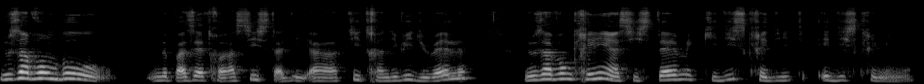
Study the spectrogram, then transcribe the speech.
Nous avons beau ne pas être racistes à, titre individuel, nous avons créé un système qui discrédite et discrimine.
